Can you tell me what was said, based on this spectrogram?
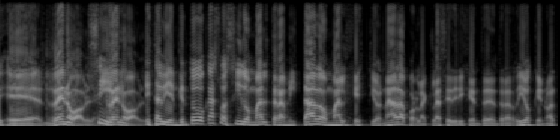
eh, renovable, sí, renovable. Está bien, que en todo caso ha sido mal tramitada o mal gestionada por la clase dirigente de Entre Ríos, que no ha,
